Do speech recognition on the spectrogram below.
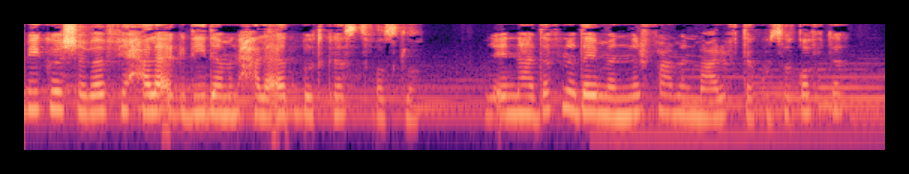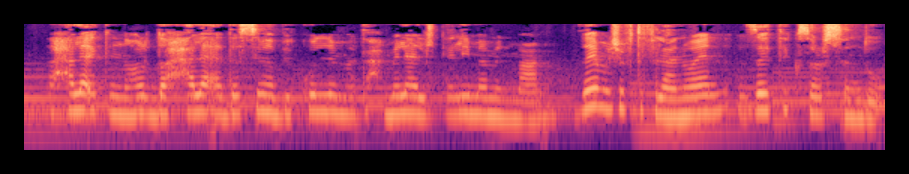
بيكم يا شباب في حلقة جديدة من حلقات بودكاست فاصلة. لأن هدفنا دايما نرفع من معرفتك وثقافتك فحلقة النهاردة حلقة دسمة بكل ما تحملها الكلمة من معنى. زي ما شفت في العنوان إزاي تكسر الصندوق.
